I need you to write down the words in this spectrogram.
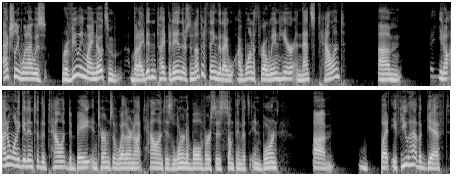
actually, when I was reviewing my notes, and, but I didn't type it in, there's another thing that I, I want to throw in here, and that's talent. Um, you know, I don't want to get into the talent debate in terms of whether or not talent is learnable versus something that's inborn. Um, but if you have a gift,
